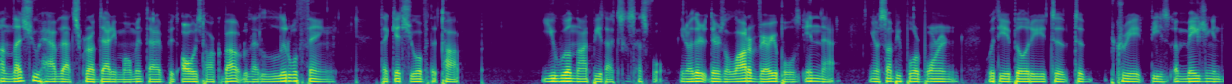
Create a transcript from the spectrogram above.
unless you have that scrub daddy moment that I've always talk about, that little thing that gets you over the top, you will not be that successful. You know, there, there's a lot of variables in that. You know, some people are born with the ability to, to create these amazing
